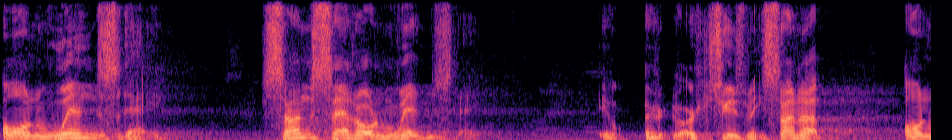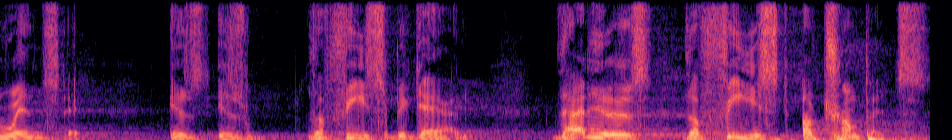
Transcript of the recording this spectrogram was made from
on Wednesday, sunset on Wednesday, or excuse me, sun up on Wednesday is, is the feast began. That is the Feast of Trumpets.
